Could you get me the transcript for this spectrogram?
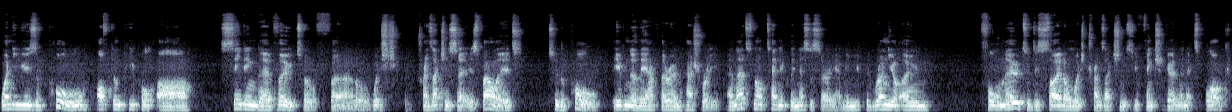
when you use a pool, often people are ceding their vote of uh, which transaction set is valid to the pool, even though they have their own hash rate. And that's not technically necessary. I mean, you could run your own full node to decide on which transactions you think should go in the next block,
